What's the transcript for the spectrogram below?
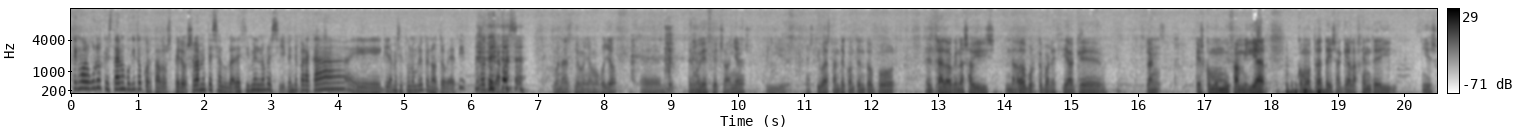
tengo algunos que están un poquito cortados, pero solamente saluda, decirme el nombre, sí. Vente para acá, eh, que llámese tu nombre, pero no te lo voy a decir. ¿Cómo te llamas? Buenas, yo me llamo Goyo, eh, tengo 18 años y estoy bastante contento por el trato que nos habéis dado porque parecía que, plan, que es como muy familiar cómo tratáis aquí a la gente y, y eso.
